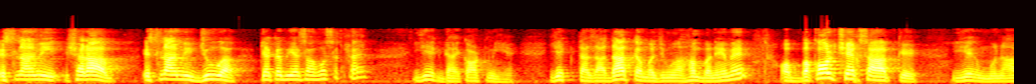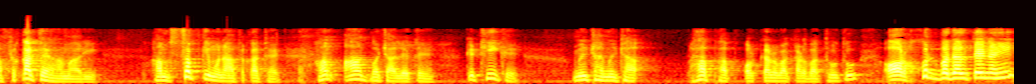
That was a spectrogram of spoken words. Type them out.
इस्लामी शराब, इस्लामी जुआ। क्या कभी ऐसा हो सकता है? ये एक डाइकॉटमी है। ये एक तजादात का मजमुआ हम बने हुए और बकौल शेख साहब के ये मुनाफिकत है हमारी। हम सब की मुनाफिकत है। हम आँख बचा लेते हैं कि ठीक है, मीठा मीठा हप हप और कड़वा कड़वा थू थू और खुद बदलते नहीं,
